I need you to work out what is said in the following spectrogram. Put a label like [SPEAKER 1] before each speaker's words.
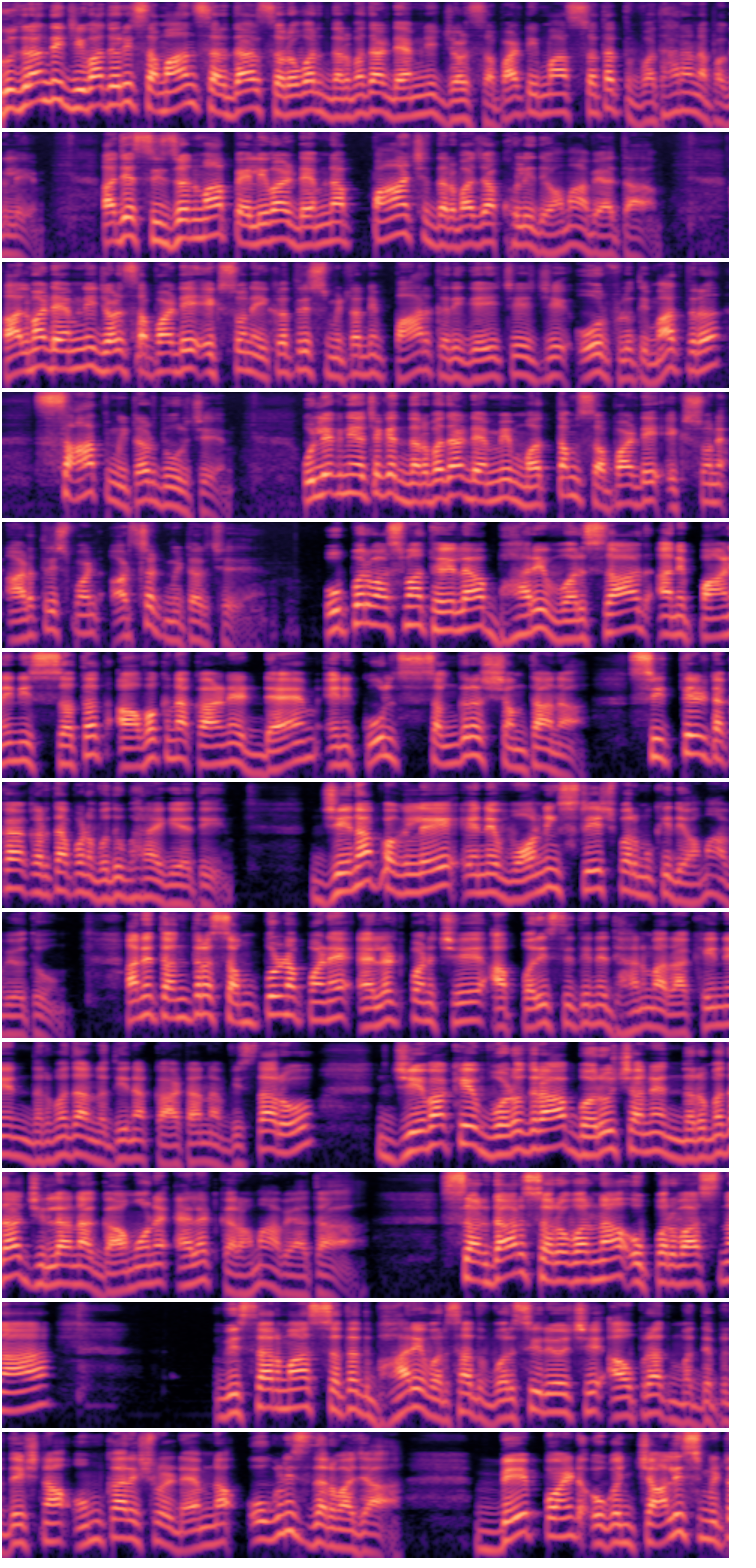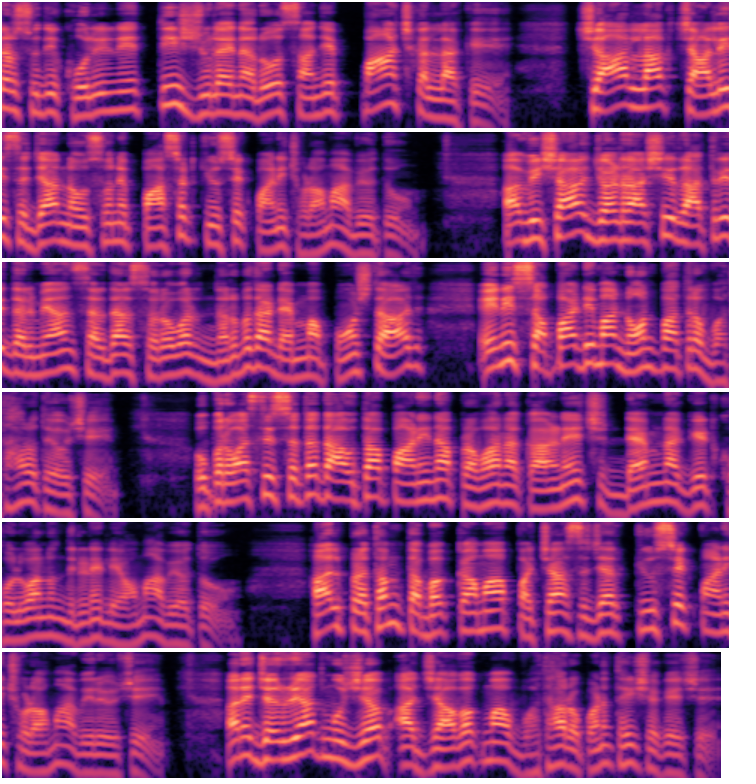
[SPEAKER 1] ગુજરાતની જીવાદોરી સમાન સરદાર સરોવર નર્મદા ડેમની જળ સપાટીમાં સતત વધારાના પગલે. આજે સિઝનમાં પહેલીવાર ડેમના પાંચ દરવાજા ખોલી દેવામાં આવ્યા હતા. હાલમાં ડેમની જળ સપાટી એકસો ને એકત્રીસ મીટરની પાર કરી ગઈ છે, જે ઓવરફ્લોથી માત્ર સાત મીટર દૂર છે. ઉલ્લેખનીય છે કે નર્મદા ડેમની મહત્તમ સપાટી એકસો ને આડત્રીસ પોઈન્ટ અડસઠ મીટર છે. ઉપરવાસમાં થયેલા ભારે વરસાદ અને પાણીની સતત આવકના કારણે ડેમ એની કુલ સંગ્રહ ક્ષમતાના સિત્તેર ટકા કરતાં પણ વધુ ભરાઈ ગઈ હતી. જેના પગલે એને વોર્નિંગ સ્ટેજ પર મૂકી દેવામાં આવ્યું હતું. અને તંત્ર સંપૂર્ણપણે એલર્ટ પણ છે, આ પરિસ્થિતિને ધ્યાનમાં રાખીને નર્મદા નદીના કાંઠાના વિસ્તારો, જેવા કે વડોદરા, ભરૂચ અને નર્મદા જિલ્લાના ગામોને એલર્ટ કરવામાં આવ્યા હતા. સરદાર સરોવરના ઉપરવાસના વિસ્તારમાં સતત ભારે વરસાદ વરસી રહ્યો છે. આ ઉપરાંત મધ્યપ્રદેશના ઓમકારેશ્વર ડેમના ઓગણીસ દરવાજા બે પોઈન્ટ ઓગણચાલીસ મીટર સુધી ખોલીને ત્રીસ જુલાઈના રોજ સાંજે પાંચ કલાકે ચાર લાખ ચાલીસ હજાર નવસો ને પાસઠ ક્યુસેક પાણી છોડવામાં આવ્યું હતું. આ વિશાળ જળરાશિ રાત્રિ દરમિયાન સરદાર સરોવર નર્મદા ડેમમાં પહોંચતા જ એની સપાટીમાં નોંધપાત્ર વધારો થયો છે. ઉપરવાસથી સતત આવતા પાણીના પ્રવાહના કારણે જ ડેમના ગેટ ખોલવાનો નિર્ણય લેવામાં આવ્યો હતો. હાલ પ્રથમ તબક્કામાં પચાસ હજાર ક્યુસેક પાણી છોડવામાં આવી રહ્યું છે. અને જરૂરિયાત મુજબ આ જાવકમાં વધારો પણ થઈ શકે છે.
